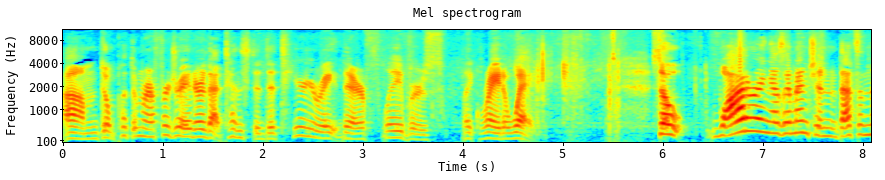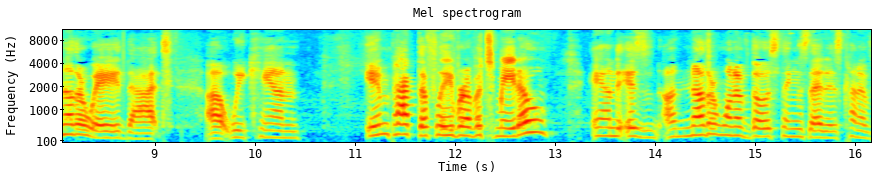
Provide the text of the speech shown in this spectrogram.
Um, don't put them in the refrigerator. That tends to deteriorate their flavors like right away. So watering, as I mentioned, that's another way that uh, we can impact the flavor of a tomato and is another one of those things that is kind of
